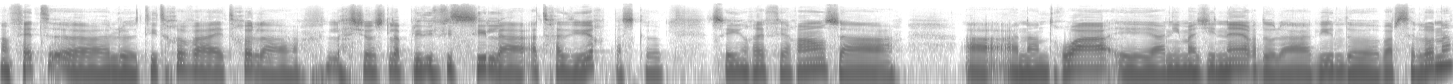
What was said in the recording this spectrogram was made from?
En fait, euh, le titre va être la, la chose la plus difficile à, à traduire parce que c'est une référence à, à un endroit et un imaginaire de la ville de Barcelone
